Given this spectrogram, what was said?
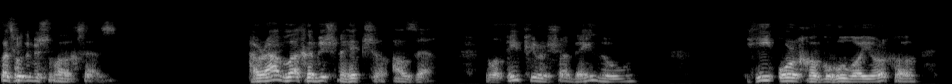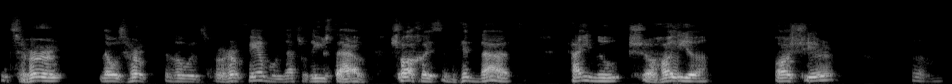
That's what the Mishnah says. Harav lecha Mishnah hiksha al zeh. L'fi pirusha beinu, he orcha v'hu lo yorcha, it's her, that was her, in other words, for her family, that's what they used to have, shachais and hid that, hainu shahaya ashir, um,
